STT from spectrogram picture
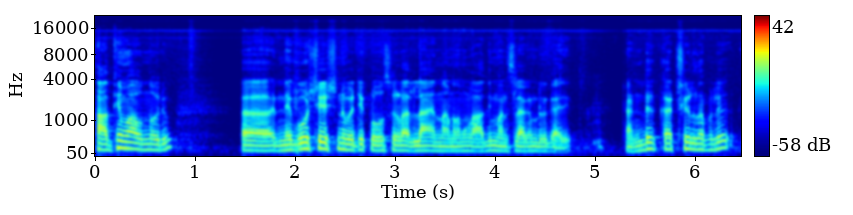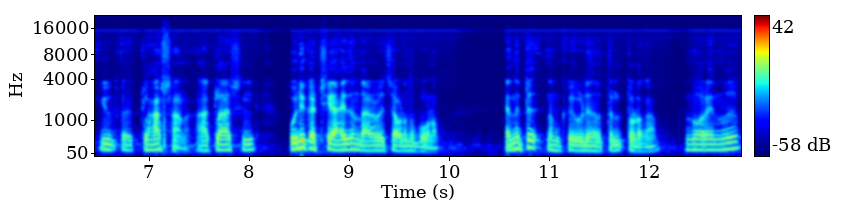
സാധ്യമാവുന്ന ഒരു നെഗോഷിയേഷന് പറ്റിയ ക്ലോസുകളല്ല എന്നാണ് നമ്മൾ ആദ്യം മനസ്സിലാക്കേണ്ട ഒരു കാര്യം. രണ്ട് കക്ഷികൾ തമ്മിൽ ക്ലാഷാണ്. ആ ക്ലാഷിൽ ഒരു കക്ഷി ആയുധം താഴെ വെച്ച് അവിടെ നിന്ന് പോകണം എന്നിട്ട് നമുക്ക് ഇവിടെ നിർത്തൽ തുടങ്ങാം എന്ന് പറയുന്നത്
